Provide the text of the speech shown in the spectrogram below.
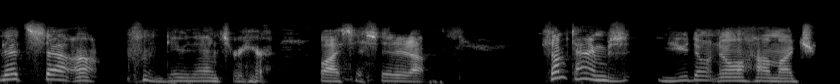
let's uh, uh give you the answer here. Well, I set it up. Sometimes you don't know how much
